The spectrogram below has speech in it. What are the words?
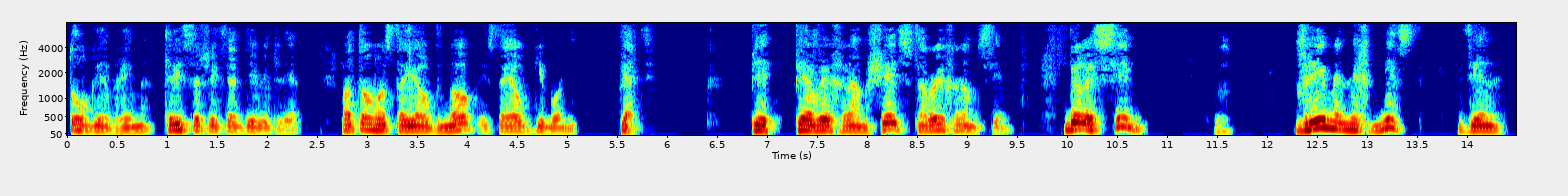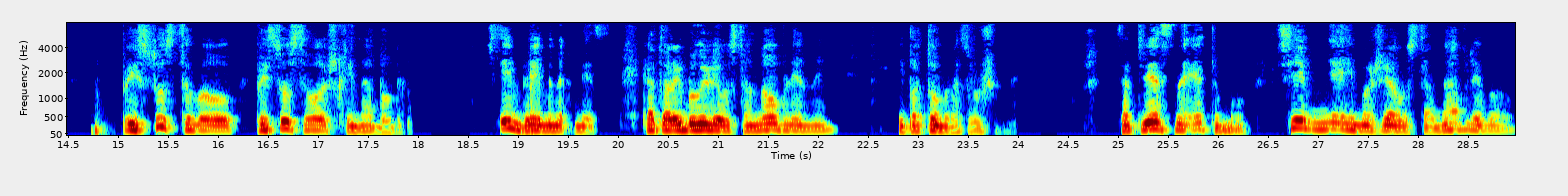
долгое время, 369 лет, потом он стоял в Нов и стоял в Гибоне. Пять. Первый храм шесть, второй храм семь. Было семь временных мест, где присутствовал, присутствовала шхина Бога. Семь временных мест, которые были установлены и потом разрушены. Соответственно, этому семь дней Моше устанавливал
